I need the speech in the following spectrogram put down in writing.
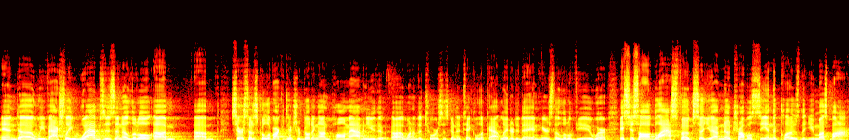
And uh, we've actually, Webb's is in a little um, um, Sarasota School of Architecture building on Palm Avenue that uh, one of the tours is going to take a look at later today. And here's the little view where it's just all glass, folks, so you have no trouble seeing the clothes that you must buy.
